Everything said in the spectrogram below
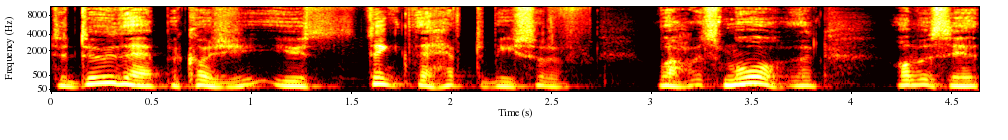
to do that because you, you think they have to be sort of well, it's more that obviously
